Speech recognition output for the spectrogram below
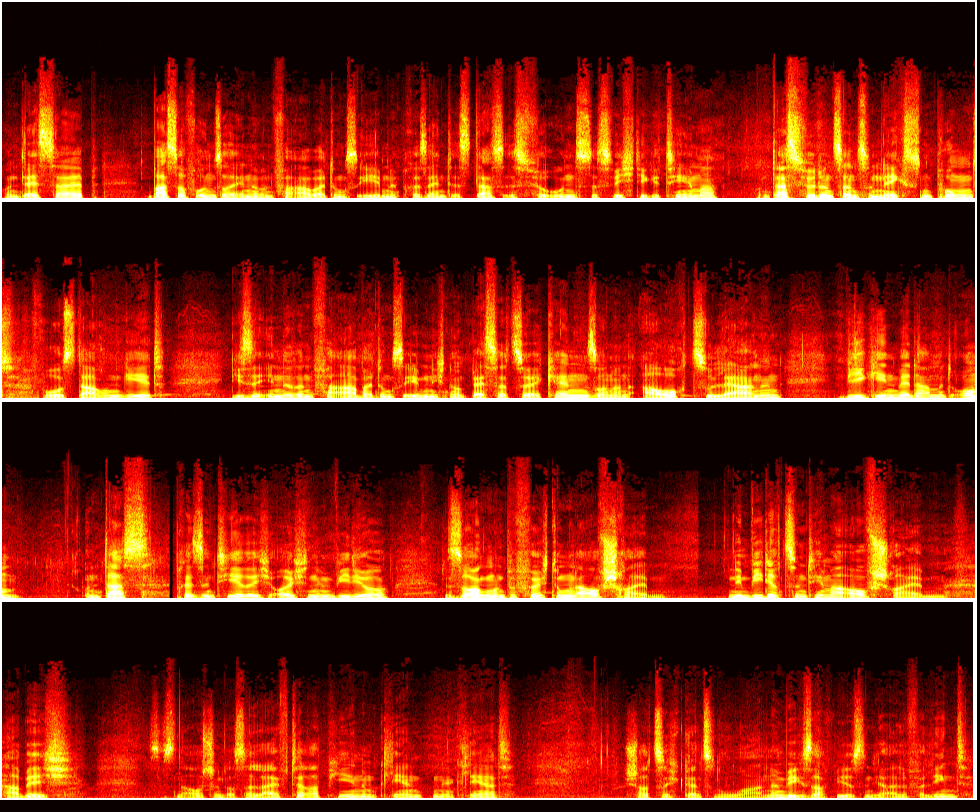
Und deshalb, was auf unserer inneren Verarbeitungsebene präsent ist, das ist für uns das wichtige Thema. Und das führt uns dann zum nächsten Punkt, wo es darum geht, diese inneren Verarbeitungsebenen nicht nur besser zu erkennen, sondern auch zu lernen, wie gehen wir damit um. Und das präsentiere ich euch in dem Video Sorgen und Befürchtungen aufschreiben. In dem Video zum Thema Aufschreiben habe ich, das ist ein Ausschnitt aus einer Live-Therapie, einem Klienten erklärt, schaut es euch ganz in Ruhe an. Ne? Wie gesagt, Videos sind ja alle verlinkt,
